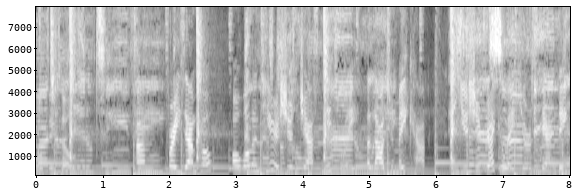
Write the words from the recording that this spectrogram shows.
More details? Um, for example, all volunteers should dress neatly, allowed to make up, and you should regulate your standing,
